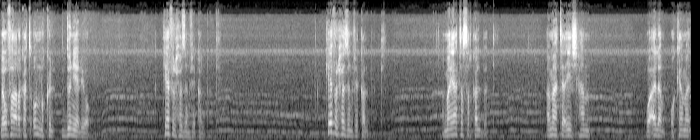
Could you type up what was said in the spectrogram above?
لو فارقت أمك الدنيا اليوم كيف الحزن في قلبك؟ كيف الحزن في قلبك؟ أما يعتصر قلبك؟ أما تعيش هم وألم وكمد؟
